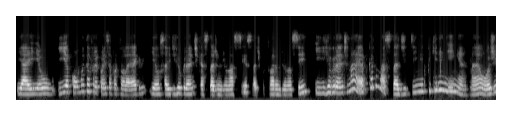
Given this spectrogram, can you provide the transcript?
e aí eu ia com muita frequência a Porto Alegre, e eu saí de Rio Grande, que é a cidade onde eu nasci, a cidade portuária onde eu nasci, e Rio Grande na época era uma cidadezinha pequenininha, né? Hoje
